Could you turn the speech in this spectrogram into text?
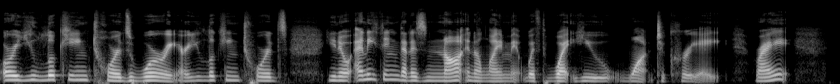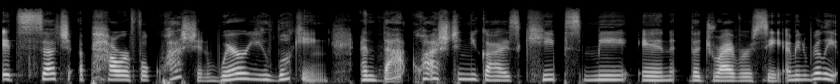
or are you looking towards worry? Are you looking towards, you know, anything that is not in alignment with what you want to create, right? It's such a powerful question. Where are you looking? And that question, you guys, keeps me in the driver's seat. I mean, really,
